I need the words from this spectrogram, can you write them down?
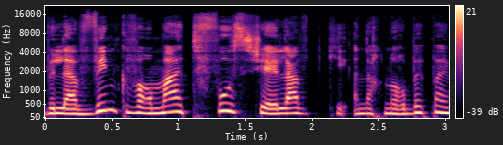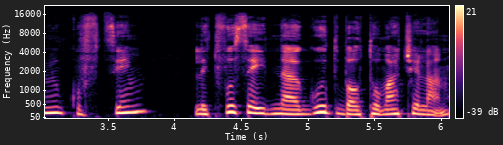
ולהבין כבר מה הדפוס שאליו, כי אנחנו הרבה פעמים קופצים לדפוס ההתנהגות באוטומט שלנו.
